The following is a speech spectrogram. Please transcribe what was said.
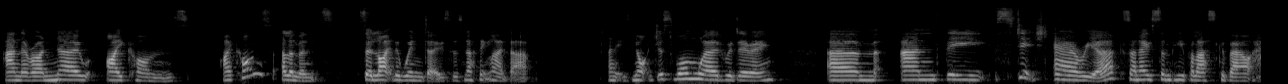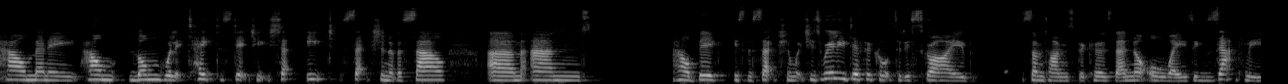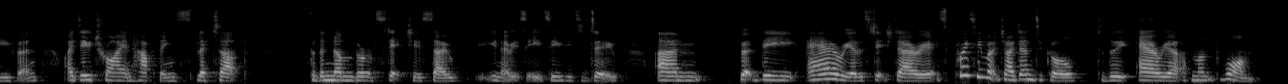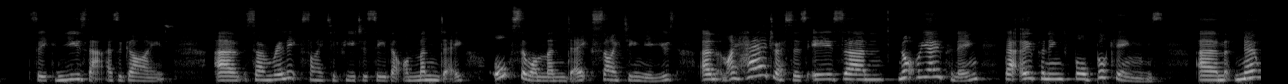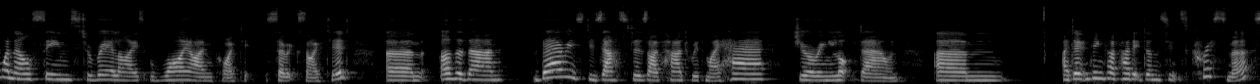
and there are no icons. Icons? Elements. So like the windows, there's nothing like that. And it's not just one word we're doing. Um, and the stitched area, because I know some people ask about how many, how long will it take to stitch each, each section of a SAL. um, and how big is the section, which is really difficult to describe sometimes because they're not always exactly even. I do try and have things split up for the number of stitches so you know it's, it's easy to do um, but the area the stitched area is pretty much identical to the area of month one so you can use that as a guide um, so I'm really excited for you to see that on Monday. Also on Monday, exciting news, um, my hairdressers is um, not reopening, they're opening for bookings. Um, no one else seems to realise why I'm quite so excited, um, other than various disasters I've had with my hair, during lockdown. Um, I don't think I've had it done since Christmas.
